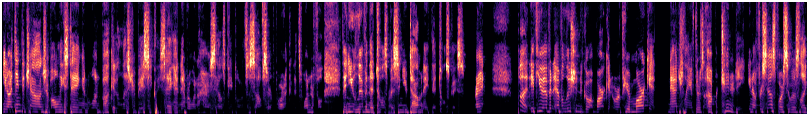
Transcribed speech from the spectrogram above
You know, I think the challenge of only staying in one bucket, unless you're basically saying, I never want to hire salespeople, it's a self serve product and it's wonderful, then you live in that tool space right. and you dominate that tool space, right? But if you have an evolution to go up market, or if your market naturally, if there's opportunity, you know, for Salesforce, it was like,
